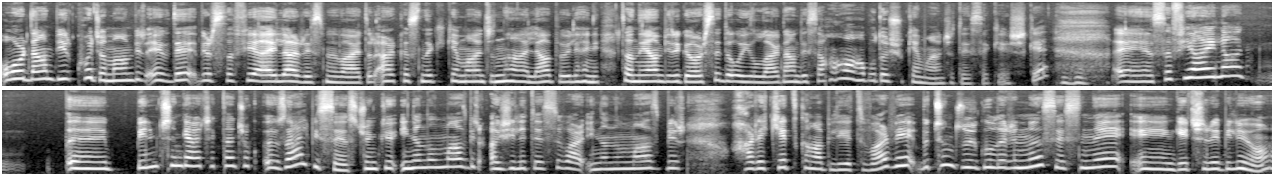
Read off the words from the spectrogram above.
Oradan bir kocaman bir evde bir Safiye Ayla resmi vardır. Arkasındaki kemancının hala böyle hani tanıyan biri görse de o yıllardan dese ha bu da şu kemancı dese keşke. E, Safiye Ayla e, benim için gerçekten çok özel bir ses. Çünkü inanılmaz bir agilitesi var, inanılmaz bir hareket kabiliyeti var ve bütün duygularını sesine e, geçirebiliyor.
